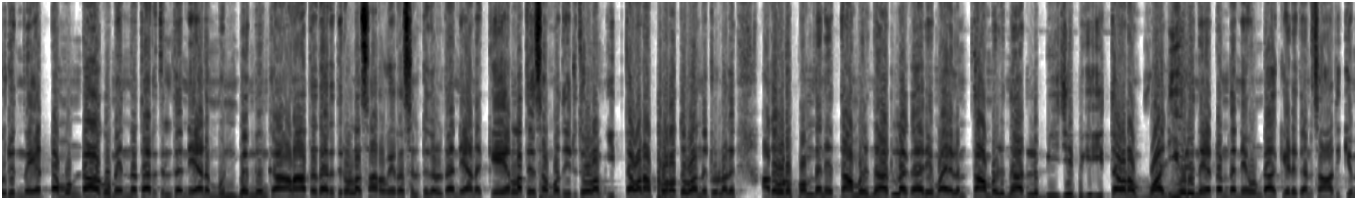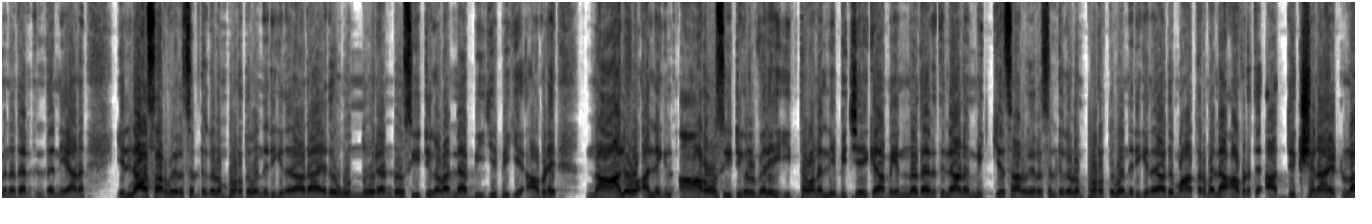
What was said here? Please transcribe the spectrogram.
ഒരു നേട്ടം ഉണ്ടാകും എന്ന തരത്തിൽ തന്നെയാണ് മുൻപെങ്ങും കാണാത്ത തരത്തിലുള്ള സർവേ റിസൾട്ടുകൾ തന്നെയാണ് കേരളത്തെ സംബന്ധിച്ചിടത്തോളം ഇത്തവണ പുറത്തു വന്നിട്ടുള്ളത്. അതോടൊപ്പം തന്നെ തമിഴ്നാട്ടിലെ കാര്യമായാലും തമിഴ്നാട്ടിൽ ബി ജെ പിക്ക് ഇത്തവണ വലിയൊരു നേട്ടം തന്നെ ഉണ്ടാക്കിയെടുക്കാൻ സാധിക്കുമെന്ന തരത്തിൽ തന്നെയാണ് എല്ലാ സർവേ റിസൾട്ടുകളും പുറത്തു വന്നിരിക്കുന്നത്. അതായത് ഒന്നോ രണ്ടോ സീറ്റുകളല്ല ബി ജെ പിക്ക് അവിടെ നാലോ അല്ലെങ്കിൽ ആറോ സീറ്റുകൾ വരെ ഇത്തവണ ലഭിച്ചേക്കാം എന്ന തരത്തിലാണ് മിക്ക സർവേ റിസൾട്ടുകളും പുറത്തു വന്നിരിക്കുന്നത്. അത് മാത്രമല്ല അവിടുത്തെ അധ്യക്ഷനായിട്ടുള്ള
